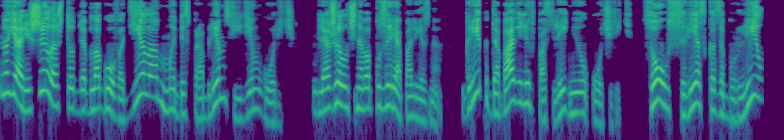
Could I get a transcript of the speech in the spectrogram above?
но я решила, что для благого дела мы без проблем съедим горечь. Для желчного пузыря полезно. Гриб добавили в последнюю очередь. Соус резко забурлил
